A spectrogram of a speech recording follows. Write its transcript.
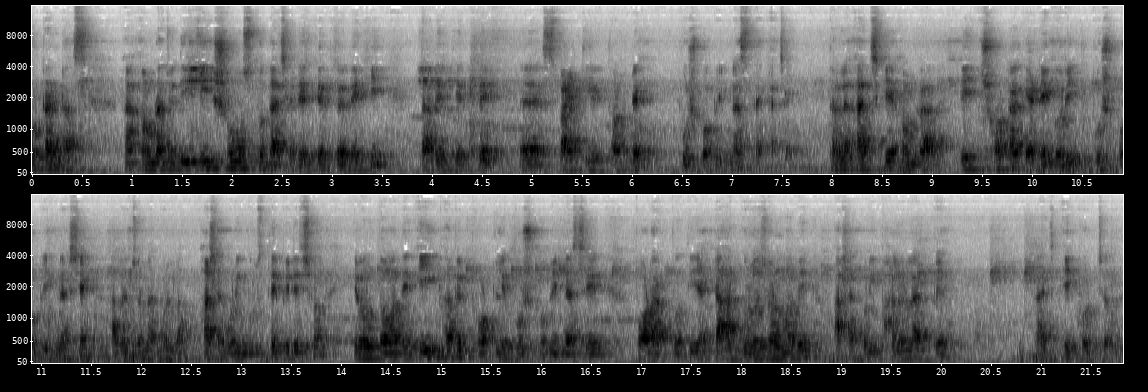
রোটান্ডাস আমরা যদি এই সমস্ত গাছেদের ক্ষেত্রে দেখি, তাদের ক্ষেত্রে স্পাইকলেট ধরনের পুষ্পবিন্যাস দেখা যায়। তাহলে আজকে আমরা এই ছটা ক্যাটেগরি পুষ্পবিন্যাসে আলোচনা করলাম। আশা করি বুঝতে পেরেছ এবং তোমাদের এইভাবে পটলে পুষ্পবিন্যাসে পড়ার প্রতি একটা আগ্রহ জন্মাবে। আশা করি ভালো লাগবে। আজ এই পর্যন্ত।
